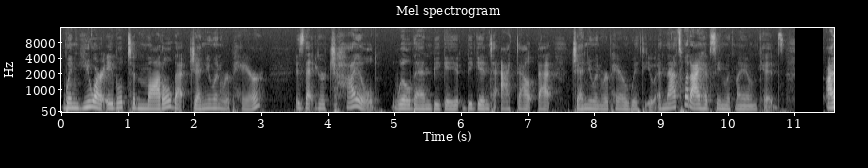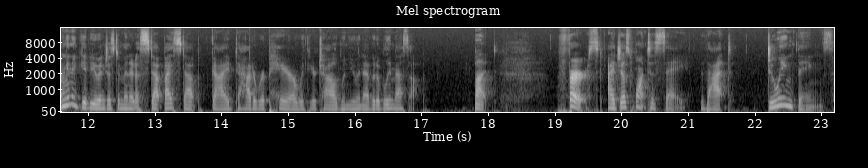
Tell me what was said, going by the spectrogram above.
when you are able to model that genuine repair is that your child will then be- begin to act out that genuine repair with you. And that's what I have seen with my own kids. I'm going to give you in just a minute a step by step guide to how to repair with your child when you inevitably mess up. But first, I just want to say that doing things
